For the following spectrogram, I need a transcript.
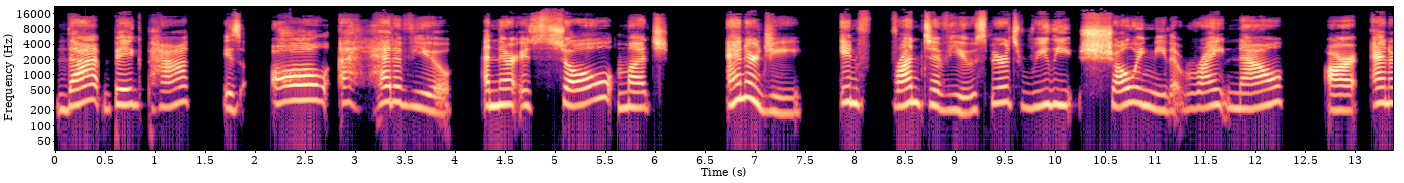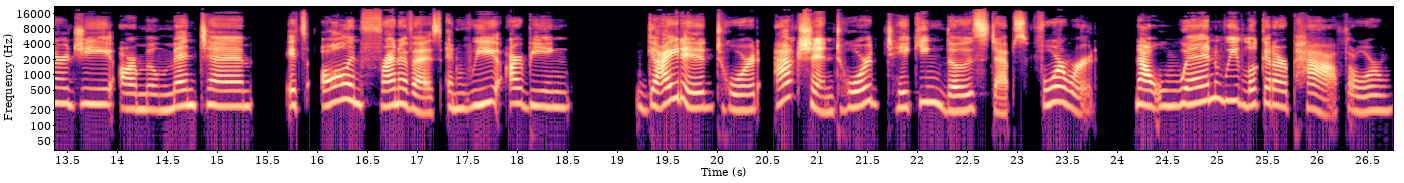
that big path is all ahead of you. And there is so much energy in front of you. Spirit's really showing me that right now, our energy, our momentum, it's all in front of us. And we are being guided toward action, toward taking those steps forward. Now, when we look at our path or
